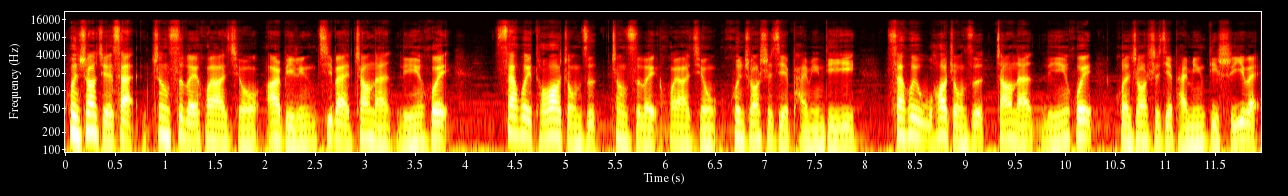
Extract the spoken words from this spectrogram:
混双决赛，郑思维、黄雅琼二比零击败张楠、李银辉。赛会头号种子郑思维、黄雅琼混双世界排名第一；赛会五号种子张楠、李银辉混双世界排名第十一位。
